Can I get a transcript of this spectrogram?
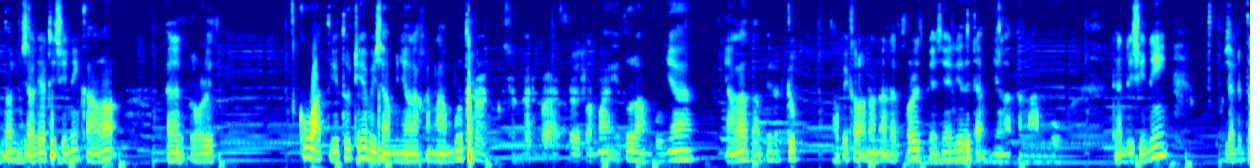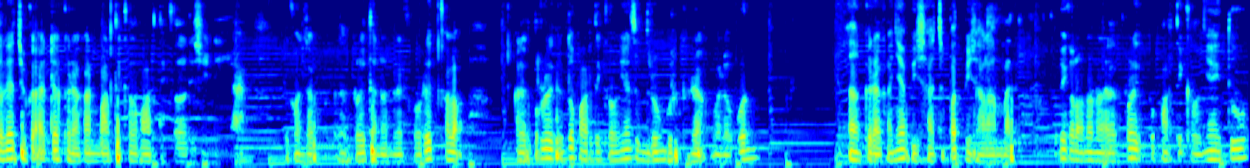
teman-teman bisa lihat di sini kalau elektrolit kuat itu dia bisa menyalakan lampu terang. Sedangkan kalau elektrolit lemah itu lampunya nyala tapi redup. Tapi kalau non elektrolit biasanya dia tidak menyalakan lampu. Dan di sini bisa kita lihat juga ada gerakan partikel-partikel di sini ya. Di konsep elektrolit dan non elektrolit kalau elektrolit itu partikelnya cenderung bergerak walaupun eh, gerakannya bisa cepat bisa lambat. Tapi kalau non elektrolit itu partikelnya itu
